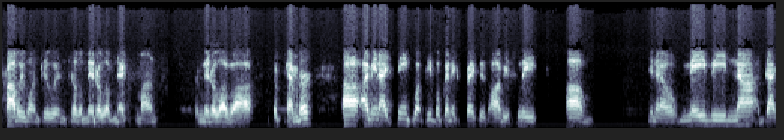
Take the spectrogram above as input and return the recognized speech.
probably won't do it until the middle of next month, the middle of uh, September. Uh, I mean, I think what people can expect is obviously, um, you know, maybe not that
